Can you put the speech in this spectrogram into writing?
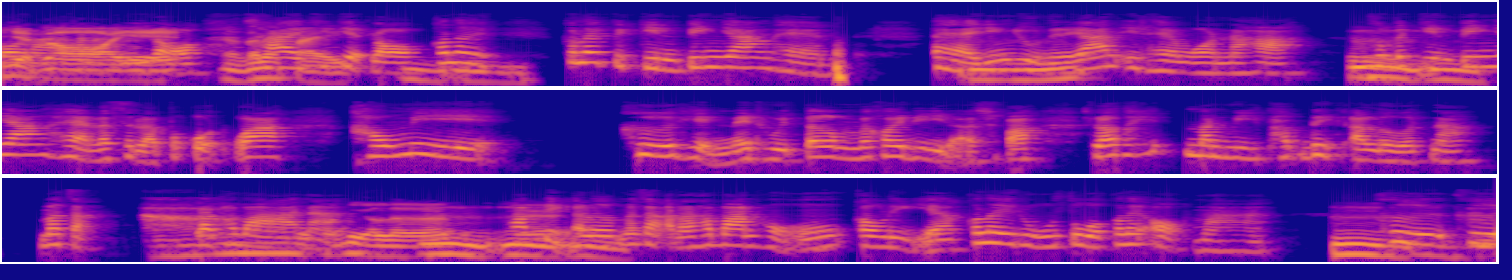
รอนานขนาดนี้เหรอก็เลยใช่ไปขี้เกียจรอก็เลยอืมก็เลยไปกินปิ้งย่างแทน แต่ยังอยู่ในย่านอิตาลีนะคะคือไปกินปิ้งย่างแทนแล้วเสร็จแล้วปรากฏว่าเขามีคือเห็นในทวิตเตอร์ไม่ค่อยดีแล้วใช่ปะแล้วมันมี Public Alert นะ มาจากรัฐบาลอะเดือเลยอืม Public Alert มาจากรัฐบาลของเกาหลีอะก็เลยรู้ตัวก็เลยออกมามคือคือ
